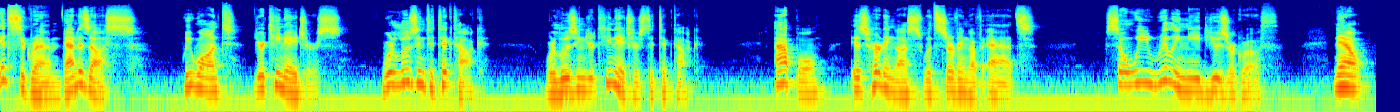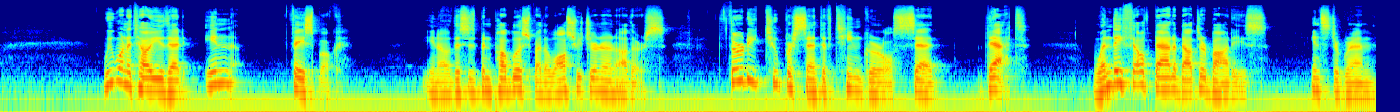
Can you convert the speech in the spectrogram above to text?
Instagram, that is us. We want your teenagers. We're losing to TikTok. We're losing your teenagers to TikTok. Apple is hurting us with serving of ads. So we really need user growth. Now, we want to tell you that in Facebook, you know, this has been published by the Wall Street Journal and others. 32% of teen girls said that when they felt bad about their bodies, Instagram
